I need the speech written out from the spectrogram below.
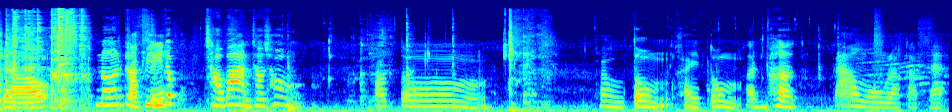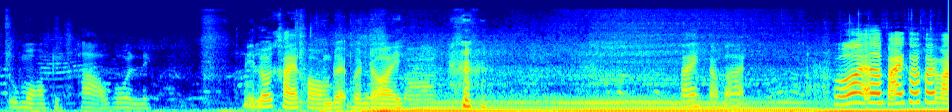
เช้า นอนกับตักสิ ฟินกับชาวบ้านชาวช่องข้าวต้ม ข้าวต้ม ไข่ต้ม ผัดผักเก้าโมงแล้วกลับแล้วดูหมอกดิขาวโพลนเลย มีรถขายของด้วยบนดอย ไปกลับบ้าน โอ้ยเออไปค่อยๆไป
